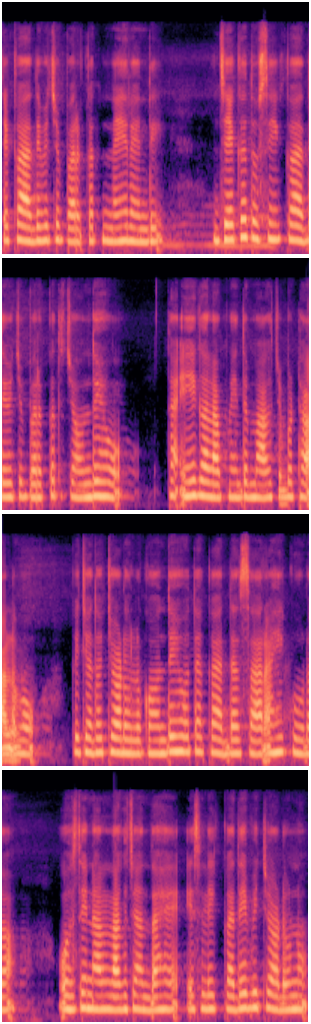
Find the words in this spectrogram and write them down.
ਤੇ ਘਰ ਦੇ ਵਿੱਚ ਬਰਕਤ ਨਹੀਂ ਰਹਿੰਦੀ। ਜੇਕਰ ਤੁਸੀਂ ਘਰ ਦੇ ਵਿੱਚ ਬਰਕਤ ਚਾਹੁੰਦੇ ਹੋ, ਤਾਂ ਇਹ ਗੱਲ ਆਪਣੇ ਦਿਮਾਗ 'ਚ ਬਿਠਾ ਲਵੋ ਕਿ ਜਦੋਂ ਝਾੜੂ ਲਗਾਉਂਦੇ ਹੋ ਤਾਂ ਘਰ ਦਾ ਸਾਰਾ ਹੀ ਕੂੜਾ ਉਸ ਦੇ ਨਾਲ ਲੱਗ ਜਾਂਦਾ ਹੈ। ਇਸ ਲਈ ਕਦੇ ਵੀ ਝਾੜੂ ਨੂੰ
